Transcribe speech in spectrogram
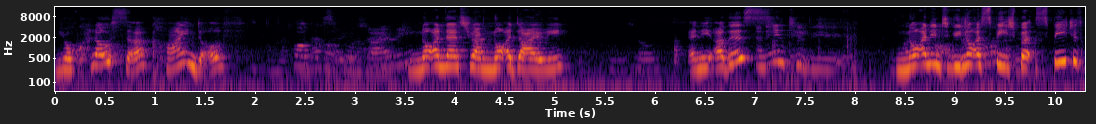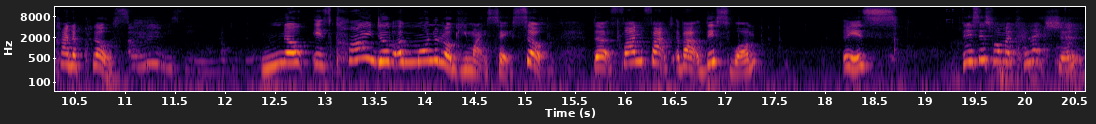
You're closer, kind of. Not a nursery rhyme, not a diary. Any others? An interview. Not an interview, not a speech, but speech is kind of close. A movie scene. No, it's kind of a monologue, you might say. So, the fun fact about this one is this is from a collection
